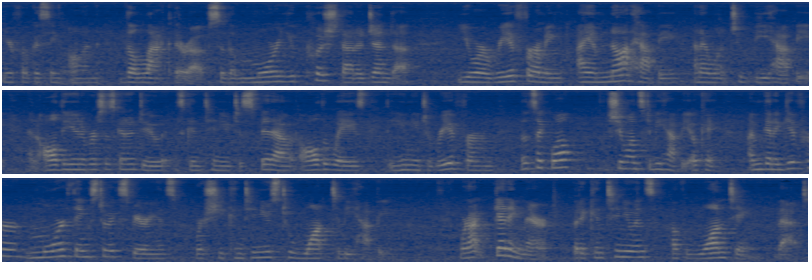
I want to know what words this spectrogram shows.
You're focusing on the lack thereof. So the more you push that agenda, you are reaffirming, I am not happy and I want to be happy. And all the universe is going to do is continue to spit out all the ways that you need to reaffirm. And it's like, well, she wants to be happy. Okay, I'm going to give her more things to experience where she continues to want to be happy. We're not getting there, but a continuance of wanting that,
